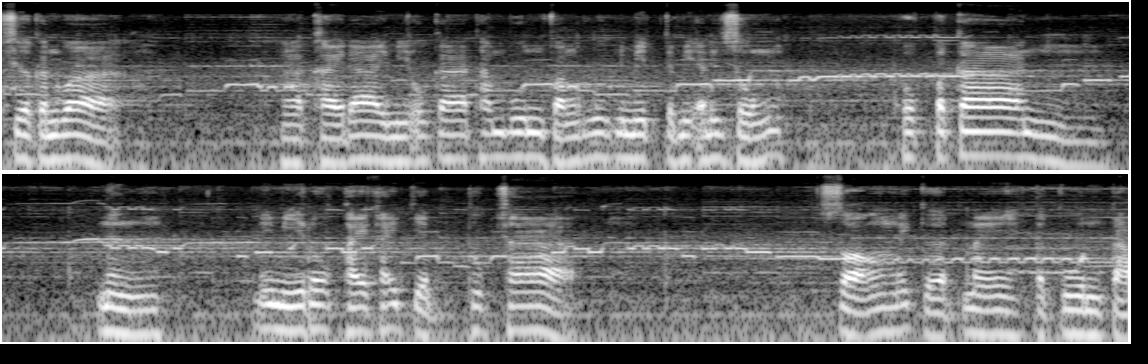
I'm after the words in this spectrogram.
เชื่อกันว่า หากใครได้มีโอกาสทำบุญฝังรูปนิมิตจะมีอนิสงส์หกประการหนึ่งไม่มีโรคภัยไข้เจ็บทุกชาติสองไม่เกิดในตระกูลต่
